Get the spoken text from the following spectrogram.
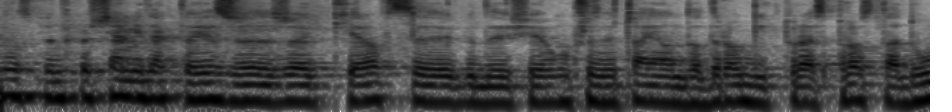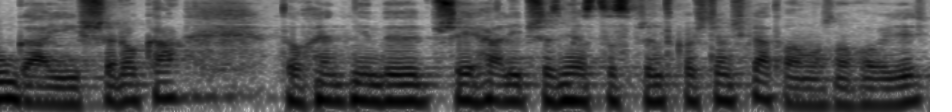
No, z prędkościami tak to jest, że, że kierowcy, gdy się przyzwyczają do drogi, która jest prosta, długa i szeroka, to chętnie by przejechali przez miasto z prędkością światła, można powiedzieć.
